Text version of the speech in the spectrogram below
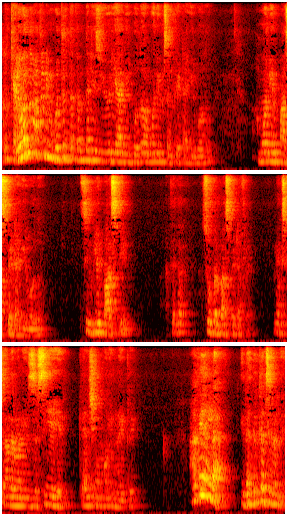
ಅದು ಕೆಲವೊಂದು ಮಾತ್ರ ನಿಮ್ಗೆ ಗೊತ್ತಿರ್ತಕ್ಕಂಥ ಈಸ್ ಯೂರಿಯಾ ಆಗಿರ್ಬೋದು ಅಮೋನಿಯಂ ಸಲ್ಫೇಟ್ ಆಗಿರ್ಬೋದು ಅಮೋನಿಯಂ ಫಾಸ್ಫೇಟ್ ಆಗಿರ್ಬೋದು ಸಿಂಪ್ಲಿ ಫಾಸ್ಫೇಟ್ ಅಥವಾ superphosphate of next other one is C A N calcium ammonium nitrate ಹಾಗೇ ಅಲ್ಲ, ಇದು ಅಗ್ರಿಕಲ್ಚರಲ್ಲಿ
